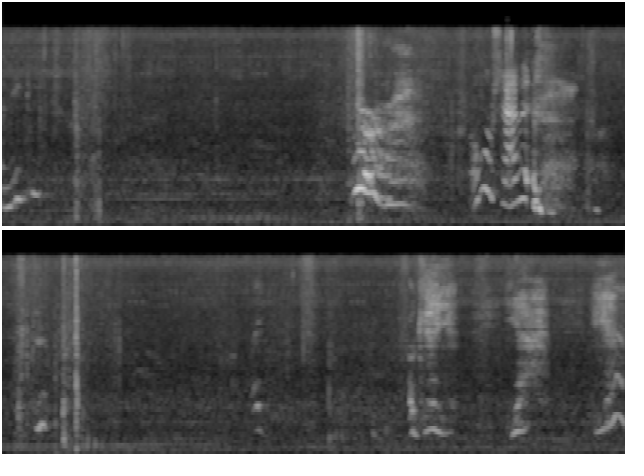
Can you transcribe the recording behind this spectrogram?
Almost had it. okay. Yeah. Yeah.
